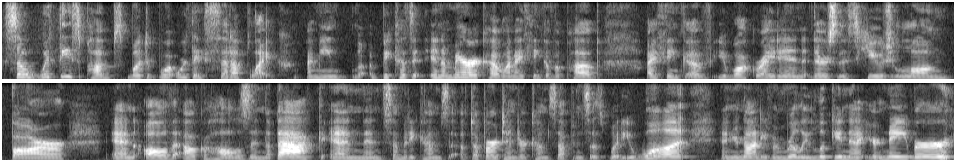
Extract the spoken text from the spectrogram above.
So with these pubs, what what were they set up like? I mean, because in America, when I think of a pub, I think of you walk right in. There's this huge long bar, and all the alcohol's in the back, and then somebody comes up, the bartender comes up and says, "What do you want?" And you're not even really looking at your neighbor,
